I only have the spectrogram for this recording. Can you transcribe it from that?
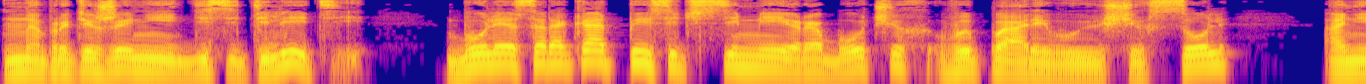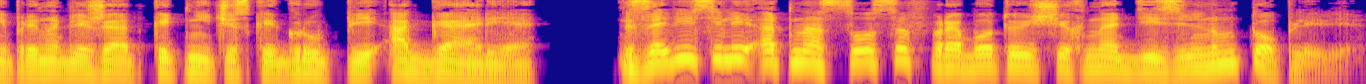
На протяжении десятилетий более 40 тысяч семей рабочих, выпаривающих соль, они принадлежат к этнической группе Агария, зависели от насосов, работающих на дизельном топливе.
